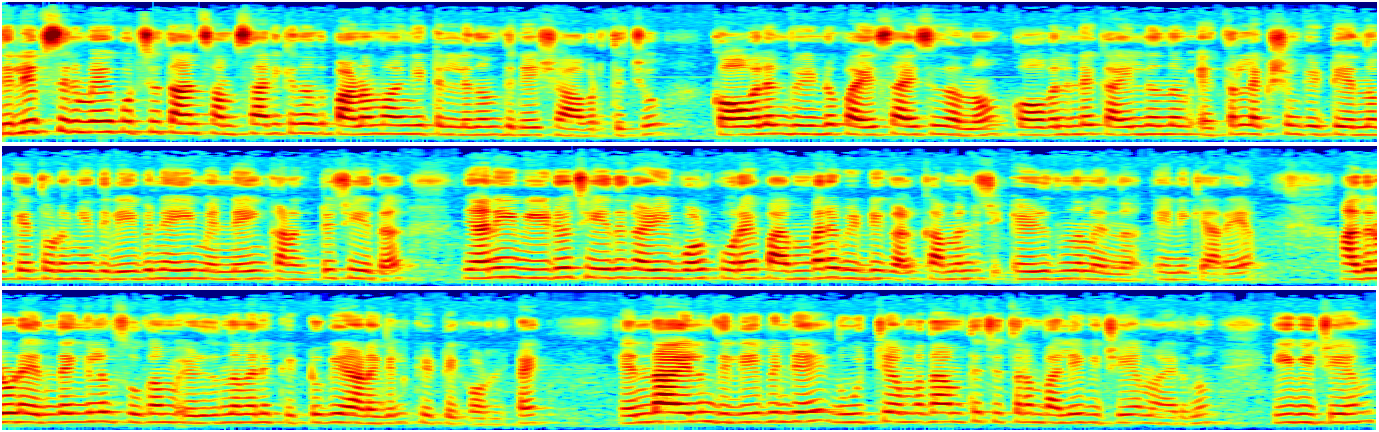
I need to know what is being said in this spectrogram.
ദിലീപ് സിനിമയെക്കുറിച്ച് താൻ സംസാരിക്കുന്നത് പണം വാങ്ങിയിട്ടില്ലെന്നും ദിനേശ് ആവർത്തിച്ചു. കോവലൻ വീണ്ടും പൈസ അയച്ചു തന്നോ? കോവലന്റെ കയ്യിൽ നിന്നും എത്ര ലക്ഷം കിട്ടിയെന്നൊക്കെ തുടങ്ങി ദിലീപിനെയും എന്നെയും കണക്ട് ചെയ്ത് ഞാൻ ഈ വീഡിയോ ചെയ്ത് കഴിയുമ്പോൾ കുറെ പമ്പര വിഡികൾ കമന്റ് എഴുതുന്നുമെന്ന് എനിക്കറിയാം. അതിലൂടെ എന്തെങ്കിലും സുഖം എഴുതുന്നവന് കിട്ടുകയാണെങ്കിൽ കിട്ടിക്കൊള്ളട്ടെ. എന്തായാലും ദിലീപിന്റെ നൂറ്റി അമ്പതാമത്തെ ചിത്രം വലിയ വിജയമായിരുന്നു. ഈ വിജയം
